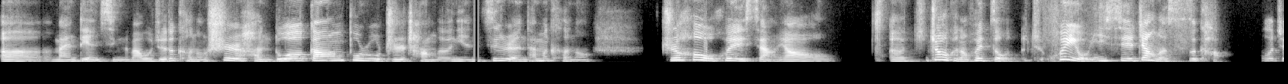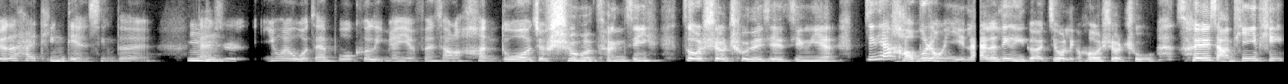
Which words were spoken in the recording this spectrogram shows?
呃蛮典型的吧。我觉得可能是很多刚步入职场的年轻人，他们可能。之后会想要，呃，之后可能会走，会有一些这样的思考。我觉得还挺典型的，但是因为我在播客里面也分享了很多，就是我曾经 做社畜的一些经验。今天好不容易来了另一个九零后社畜，所以想听一听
